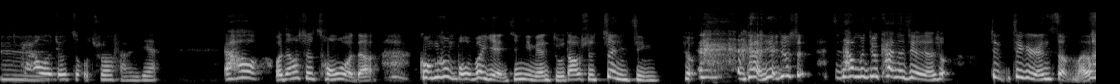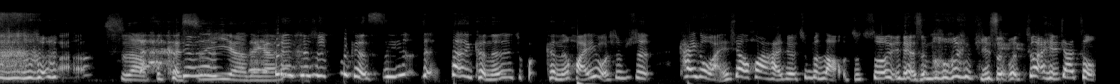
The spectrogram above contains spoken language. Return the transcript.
嗯，然后我就走出了房间。然后我当时从我的公公婆婆眼睛里面读到是震惊，就 感觉就是他们就看着这个人说，这这个人怎么了？是啊，不可思 议啊，这个对，就是不可思议。但但可能可能怀疑我是不是开个玩笑话，还是是不是脑子出了一点什么问题？什么突然一下从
